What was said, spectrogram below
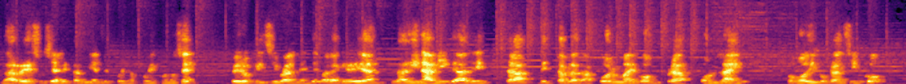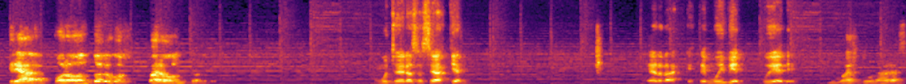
las redes sociales también, después las pueden conocer, pero principalmente para que vean la dinámica de esta, de esta plataforma de compra online, como dijo Francisco, creada por odontólogos para odontólogos. Muchas gracias, Sebastián. De verdad, que estés muy bien. Cuídate. Igual tú, un abrazo.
